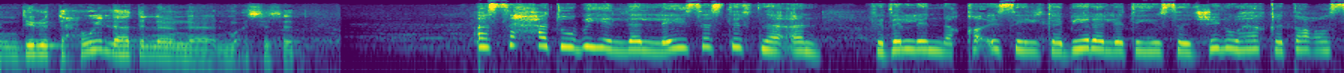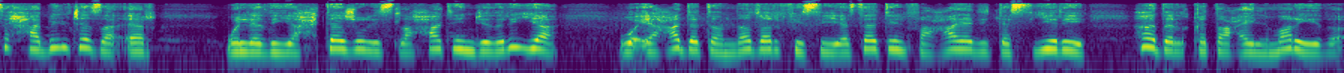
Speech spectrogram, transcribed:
نديروا تحويل لهذه المؤسسات. الصحة بيلا ليس استثناء في ظل النقائص الكبيرة التي يسجلها قطاع الصحة بالجزائر والذي يحتاج لإصلاحات جذرية وإعادة النظر في سياسات فعالة لتسيير هذا القطاع المريض.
